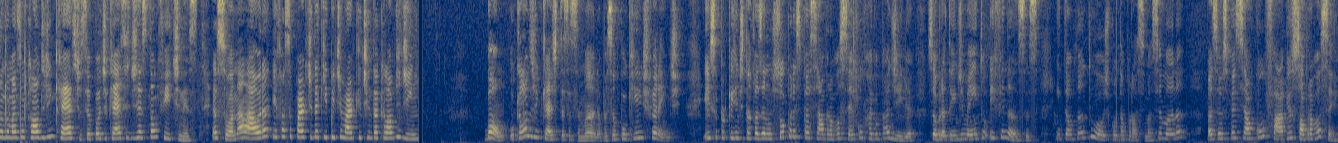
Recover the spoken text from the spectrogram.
começando mais um Cloud Dreamcast, o seu podcast de gestão fitness. Eu sou Ana Laura e faço parte da equipe de marketing da Cloud Dream. Bom, o Cloud Dreamcast dessa semana vai ser um pouquinho diferente. Isso porque a gente está fazendo um super especial para você com o Fábio Padilha, sobre atendimento e finanças. Então, tanto hoje quanto a próxima semana, vai ser um especial com o Fábio só para você.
